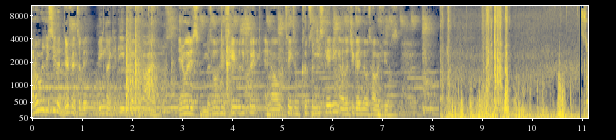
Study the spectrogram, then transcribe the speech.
I don't really see the difference of it being like an 8.5. Anyways, let's go ahead and skate really quick and I'll take some clips of me skating. I'll let you guys know how it feels. So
